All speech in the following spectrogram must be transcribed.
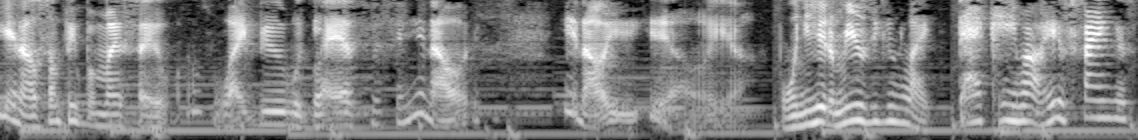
you know, some people might say, well, white dude with glasses, and you know, you know, you, know, yeah. But when you hear the music, you're like, that came out his fingers.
